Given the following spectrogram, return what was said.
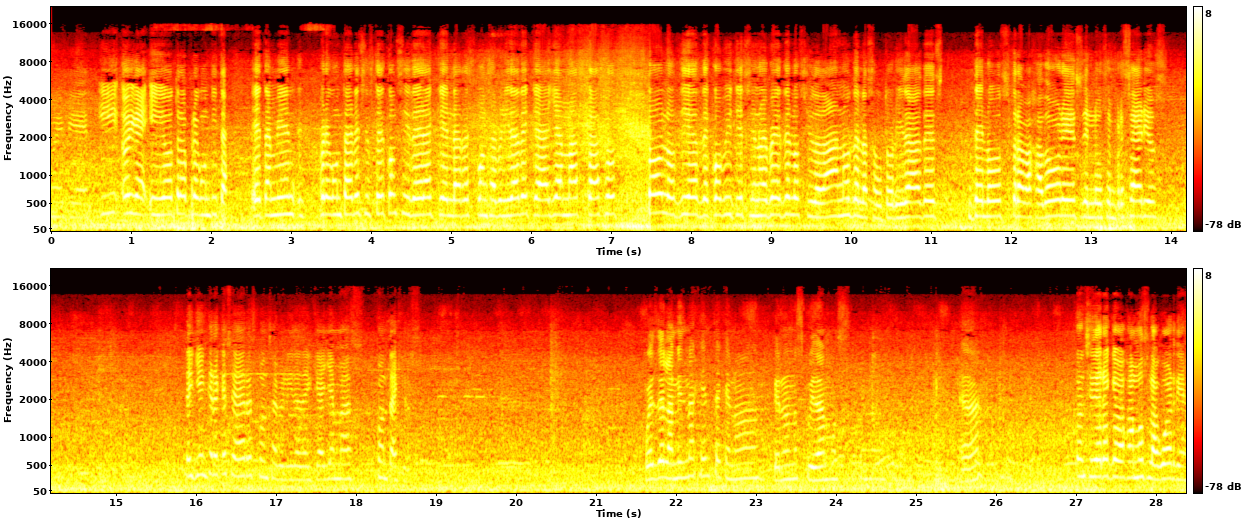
Muy bien. Y oiga, y otra preguntita. Eh, también preguntarle si usted considera que la responsabilidad de que haya más casos todos los días de COVID-19 es de los ciudadanos, de las autoridades, de los trabajadores, de los empresarios. ¿De quién cree que sea responsabilidad de que haya más contagios? Pues de la misma gente que no, que no nos cuidamos. ¿verdad? Considera que bajamos la guardia.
